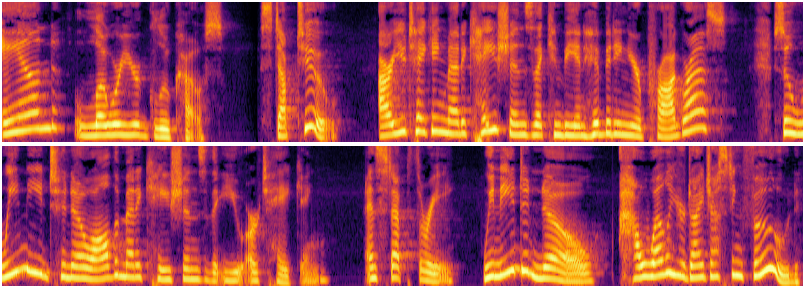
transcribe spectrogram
and lower your glucose. Step two, are you taking medications that can be inhibiting your progress? So we need to know all the medications that you are taking. And step three, we need to know how well you're digesting food.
